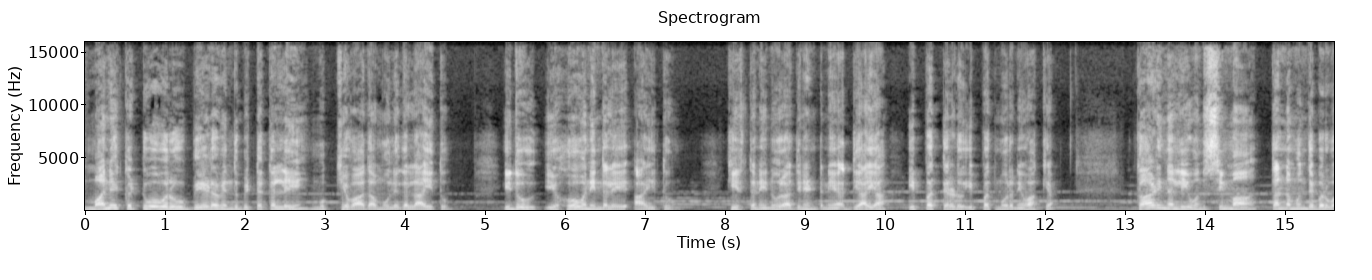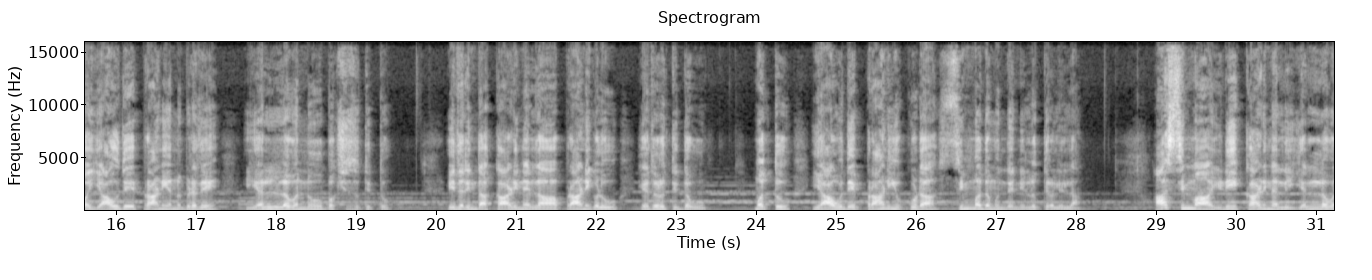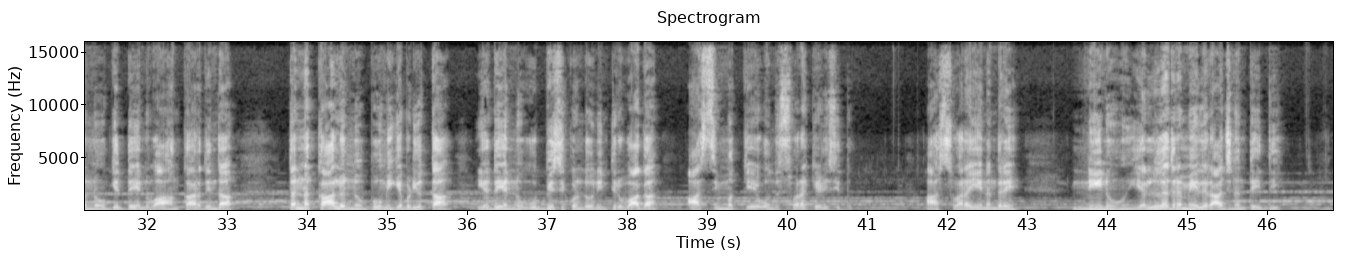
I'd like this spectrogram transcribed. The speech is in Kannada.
ಮನೆ ಕಟ್ಟುವವರು ಬೇಡವೆಂದು ಬಿಟ್ಟ ಕಲ್ಲೇ ಮುಖ್ಯವಾದ ಮೂಲೆಗಲ್ಲಾಯಿತು. ಇದು ಯಹೋವನಿಂದಲೇ ಆಯಿತು. ಕೀರ್ತನೆ ನೂರ ಹದಿನೆಂಟನೇ ಅಧ್ಯಾಯ ಇಪ್ಪತ್ತೆರಡು ಇಪ್ಪತ್ಮೂರನೇ ವಾಕ್ಯ. ಕಾಡಿನಲ್ಲಿ ಒಂದು ಸಿಂಹ ತನ್ನ ಮುಂದೆ ಬರುವ ಯಾವುದೇ ಪ್ರಾಣಿಯನ್ನು ಬಿಡದೆ ಎಲ್ಲವನ್ನೂ ಭಕ್ಷಿಸುತ್ತಿತ್ತು. ಇದರಿಂದ ಕಾಡಿನೆಲ್ಲ ಪ್ರಾಣಿಗಳು ಹೆದರುತ್ತಿದ್ದವು ಮತ್ತು ಯಾವುದೇ ಪ್ರಾಣಿಯೂ ಕೂಡ ಸಿಂಹದ ಮುಂದೆ ನಿಲ್ಲುತ್ತಿರಲಿಲ್ಲ. ಆ ಸಿಂಹ ಇಡೀ ಕಾಡಿನಲ್ಲಿ ಎಲ್ಲವನ್ನೂ ಗೆದ್ದೆ ಎನ್ನುವ ಅಹಂಕಾರದಿಂದ ತನ್ನ ಕಾಲನ್ನು ಭೂಮಿಗೆ ಬಡಿಯುತ್ತಾ ಎದೆಯನ್ನು ಉಬ್ಬಿಸಿಕೊಂಡು ನಿಂತಿರುವಾಗ ಆ ಸಿಂಹಕ್ಕೆ ಒಂದು ಸ್ವರ ಕೇಳಿಸಿತು. ಆ ಸ್ವರ ಏನೆಂದರೆ, ನೀನು ಎಲ್ಲದರ ಮೇಲೆ ರಾಜನಂತೆ ಇದ್ದಿ,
